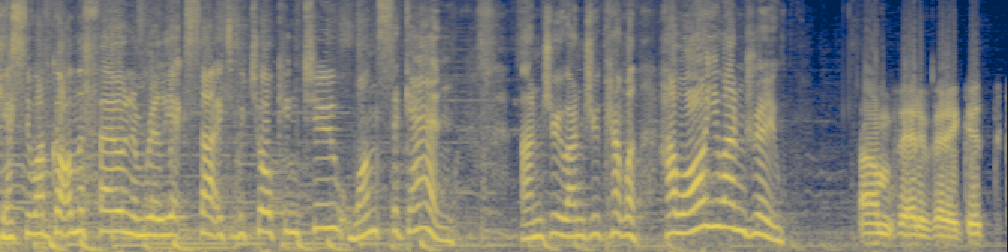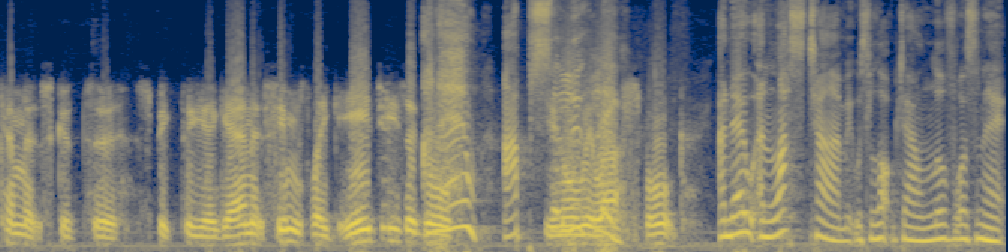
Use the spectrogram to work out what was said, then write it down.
Guess who I've got on the phone? I'm really excited to be talking to once again. Andrew, Andrew Cantwell. How are you, Andrew? I'm very, very good, Kim. It's good to speak to you again. It seems like ages ago. I know, absolutely. You know, we last spoke. I know, and last time it was Lockdown Love, wasn't it?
